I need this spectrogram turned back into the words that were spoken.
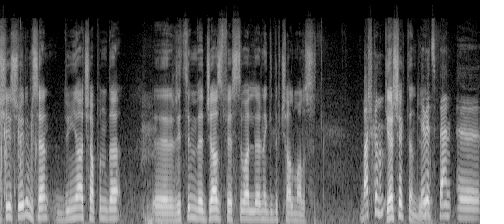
bir şey söyleyeyim mi? Sen dünya çapında e, ritim ve caz festivallerine gidip çalmalısın. Başkanım Gerçekten diyorum. Evet ben e,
